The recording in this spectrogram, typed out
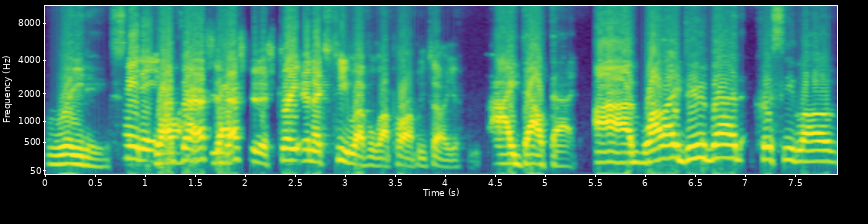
ratings. Rating. Well, That, that, shit, that shit is straight NXT level. I probably tell you. I doubt that. Uh, while I do that, Krssi Luv,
